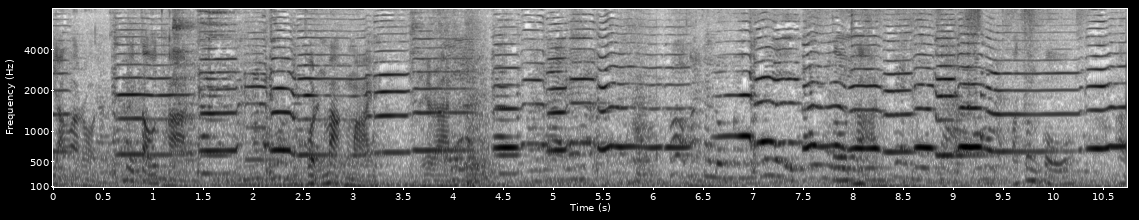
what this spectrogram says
อย่างอร่อยด้วยเตาถ่าน คนมากมายในร้านเตาถ่านปลาต้องโกอ่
